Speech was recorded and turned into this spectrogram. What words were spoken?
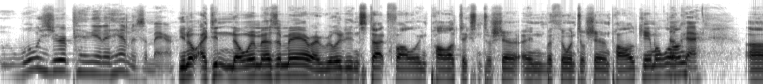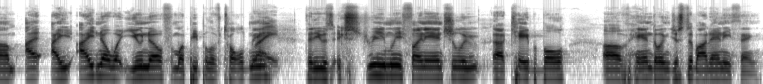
what was your opinion of him as a mayor? You know, I didn't know him as a mayor. I really didn't start following politics until Sharon, until Sharon Pollard came along. Okay. Um, I, I, I know what you know from what people have told me. Right. That he was extremely financially uh, capable of handling just about anything.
